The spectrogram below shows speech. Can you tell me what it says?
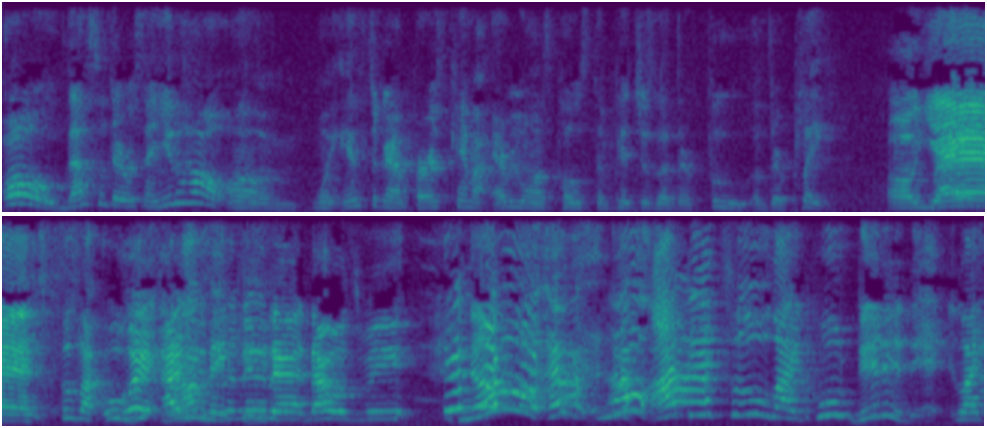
oh, that's what they were saying. You know how um when Instagram first came out, everyone's posting pictures of their food, of their plate Oh yes. So it's like, ooh, Wait, this is what I used to do that. That was me. no, ever, no, I did too. Did it? Like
